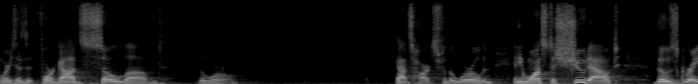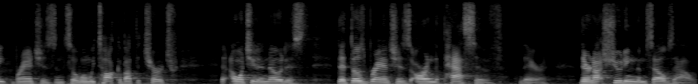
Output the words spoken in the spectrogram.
where he says, "For God so loved the world." God's heart's for the world, and, and He wants to shoot out those great branches. And so when we talk about the church, I want you to notice that those branches are in the passive there. They're not shooting themselves out,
